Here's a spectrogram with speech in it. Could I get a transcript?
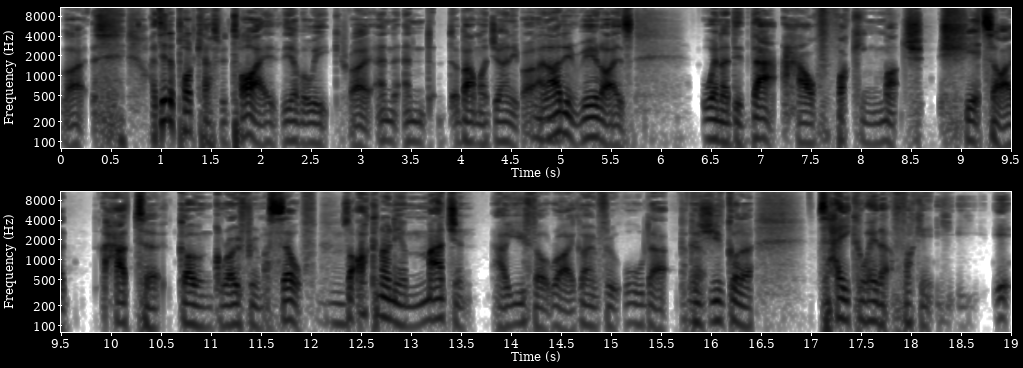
Like, I did a podcast with Ty the other week, right, and and about my journey, bro, and mm. I didn't realize when I did that how fucking much shit I had to go and grow through myself. Mm. So I can only imagine how you felt, right, going through all that because you've got to take away that fucking. It,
